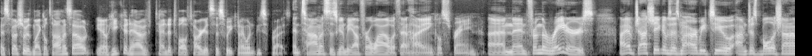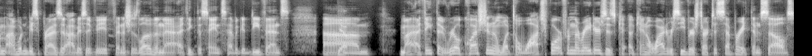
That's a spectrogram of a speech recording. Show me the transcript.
especially with Michael Thomas out, you know, he could have 10 to 12 targets this week and I wouldn't be surprised. And Thomas is going to be out for a while with that high ankle sprain. And then from the Raiders, I have Josh Jacobs as my RB2. I'm just bullish on him. I wouldn't be surprised, obviously, if he finishes lower than that. I think the Saints have a good defense. Um, yep. My, I think the real question and what to watch for from the Raiders is can a wide receiver start to separate themselves?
